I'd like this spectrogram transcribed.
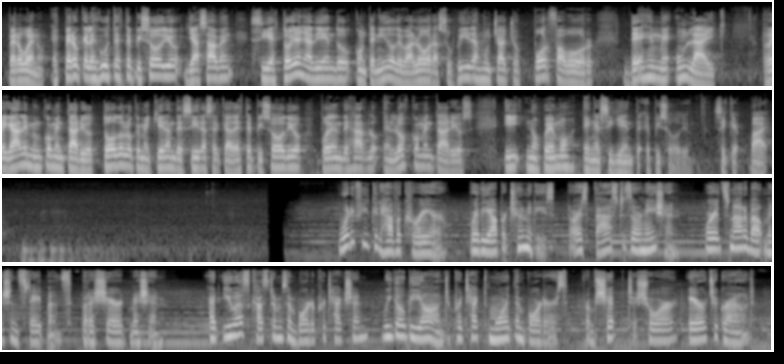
Pero bueno, espero que les guste este episodio. Ya saben, si estoy añadiendo contenido de valor a sus vidas, muchachos, por favor, déjenme un like Regálenme un comentario, todo lo que me quieran decir acerca de este episodio pueden dejarlo en los comentarios y nos vemos en el siguiente episodio. Así que, bye. What if you could have a career where the opportunities are as vast as our nation, where it's not about mission statements, but a shared mission? At U.S. Customs and Border Protection, we go beyond to protect more than borders from ship to shore, air to ground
